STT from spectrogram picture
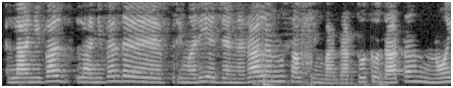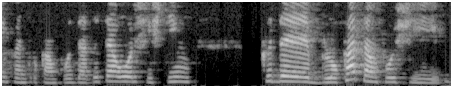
La nivel, la nivel de primărie generală nu s-au schimbat, dar totodată noi, pentru că am fost de atâtea ori și știm cât de blocate am fost și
